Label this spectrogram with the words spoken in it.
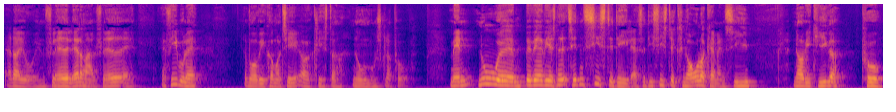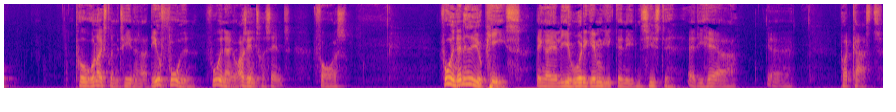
er der jo en flade, lateral flade af, af fibula, hvor vi kommer til at klistre nogle muskler på. Men nu øh, bevæger vi os ned til den sidste del, altså de sidste knogler, kan man sige, når vi kigger på, på underekstremiteterne, og det er jo foden. Foden er jo også interessant for os. Foden, den hedder jo pes. Dengang jeg lige hurtigt gennemgik den i den sidste af de her øh, podcast.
